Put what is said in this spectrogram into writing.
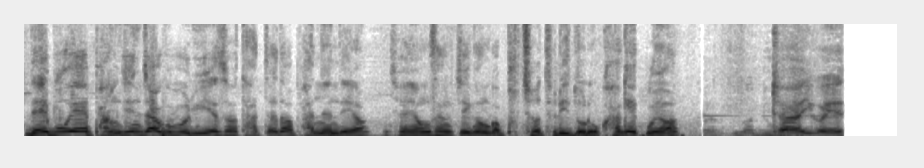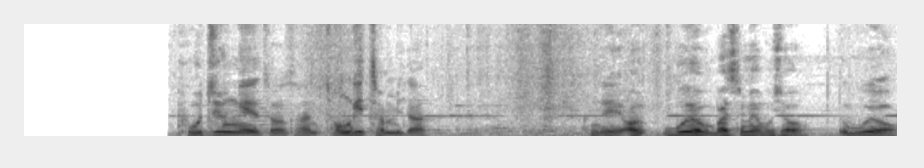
내부의 방진 작업을 위해서 다 뜯어 봤는데요. 제가 영상 찍은 거 붙여 드리도록 하겠고요. 자, 이거 예- 보증에서 산 전기차입니다. 근데 어 뭐요? 말씀해 보셔. 이거 뭐요?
